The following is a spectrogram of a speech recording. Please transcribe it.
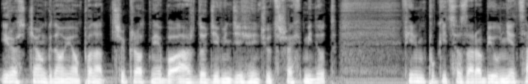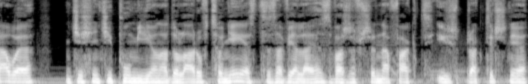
i rozciągnął ją ponad trzykrotnie, bo aż do 93 minut. Film póki co zarobił niecałe 10,5 miliona dolarów, co nie jest za wiele, zważywszy na fakt, iż praktycznie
